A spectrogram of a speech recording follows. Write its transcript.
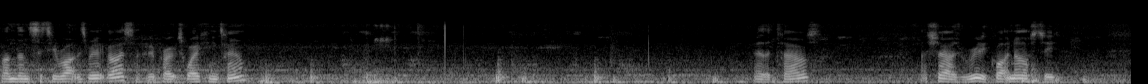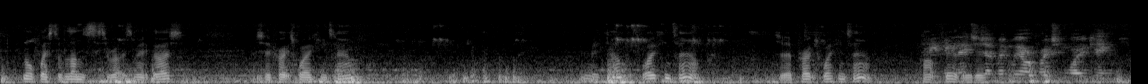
London City right this minute, guys, as we approach Woking Town. There are the towers. That shower is really quite nasty. Northwest of London City right this minute, guys. As we approach Woking Town. We go, Woking Town. We approach Woking Town. Part the Ladies and gentlemen, we are approaching Woking.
